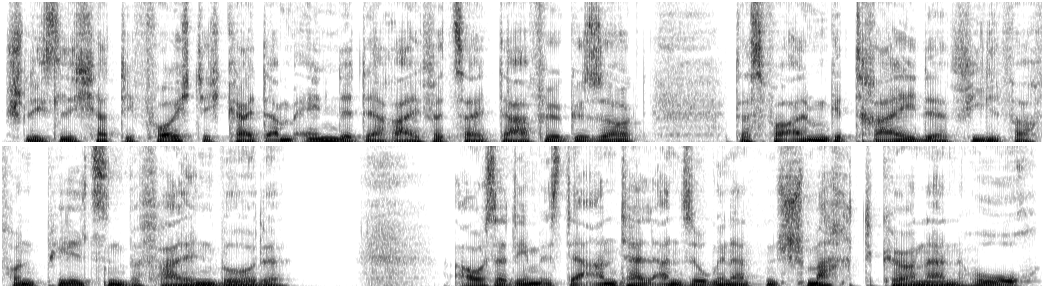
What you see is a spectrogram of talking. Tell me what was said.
Schließlich hat die Feuchtigkeit am Ende der Reifezeit dafür gesorgt, dass vor allem Getreide vielfach von Pilzen befallen wurde. Außerdem ist der Anteil an sogenannten Schmachtkörnern hoch.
